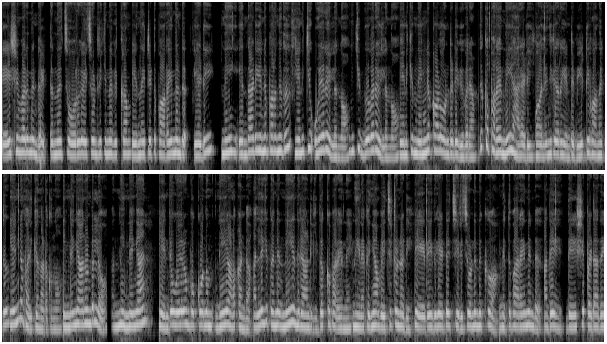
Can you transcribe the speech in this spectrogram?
ദേഷ്യം വരുന്നുണ്ട്. പെട്ടെന്ന് ചോറ് കഴിച്ചുകൊണ്ടിരിക്കുന്ന വിക്രം എഴുന്നേറ്റിട്ട് പറയുന്നുണ്ട് എടി നീ എന്താടി എന്നെ പറഞ്ഞത്? എനിക്ക് ഉയരമില്ലെന്നോ? എനിക്ക് വിവരമില്ലെന്നോ? എനിക്ക് നിന്നെക്കാളും ഉണ്ടടി വിവരം. ഇതൊക്കെ പറയാൻ നീ ആരടി? വലിഞ്ഞു കയറി എന്റെ വീട്ടിൽ വന്നിട്ട് എന്നെ ഭരിക്കാൻ നടക്കുന്നു. നിന്നെ ഞാനുണ്ടല്ലോ? നിന്നെ ഞാൻ? എന്റെ ഉയരവും പൊക്കമൊന്നും നീ അളക്കണ്ട അല്ലെങ്കിൽ തന്നെ നീ എന്തിനാണ്ട് ഇതൊക്കെ പറയുന്നേ? നിനക്ക് ഞാൻ വെച്ചിട്ടുണ്ടടി. വേദ ഇത് കേട്ട് ചിരിച്ചുകൊണ്ട് നിൽക്കുക എന്നിട്ട് പറയുന്നുണ്ട് അതെ ദേഷ്യപ്പെടാതെ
